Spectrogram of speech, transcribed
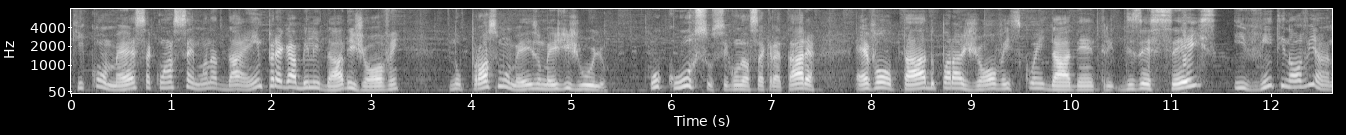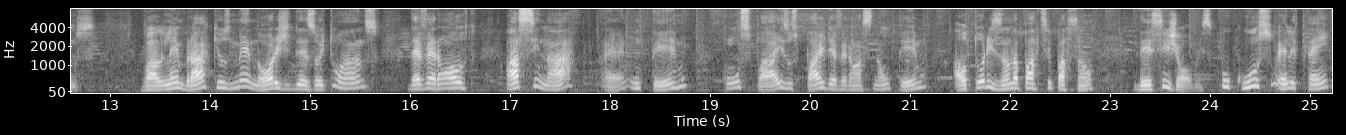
que começa com a Semana da Empregabilidade Jovem no próximo mês, o mês de julho. O curso, segundo a secretária, é voltado para jovens com idade entre 16 e 29 anos. Vale lembrar que os menores de 18 anos deverão assinar é, um termo com os pais, os pais deverão assinar um termo autorizando a participação desses jovens. O curso ele tem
